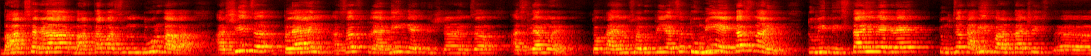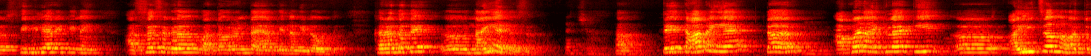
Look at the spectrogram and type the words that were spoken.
भाग सगळा भारतापासून दूर व्हावा. अशीच प्लॅन असंच प्लॅनिंग आहे ख्रिश्चनांचं असल्यामुळे. तो कायमस्वरूपी असं तुम्ही एकच नाही. तुम्ही दिसताही वेगळे तुमचं काहीच भारताची सिमिलॅरिटी नाही. असं सगळं वातावरण तयार केलं गेलं होतं. खरं तर ते नाही आहे तसं. अच्छा. हा. ते का नाहीये? तर आपण ऐकलंय की आईचं महत्त्व.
